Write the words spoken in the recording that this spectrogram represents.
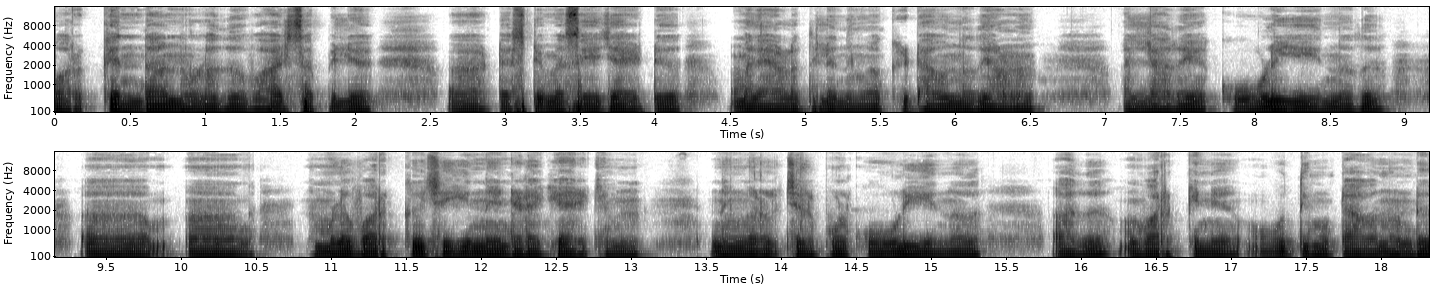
വർക്ക് എന്താണെന്നുള്ളത് വാട്സപ്പിൽ ടെക്സ്റ്റ് മെസ്സേജായിട്ട് മലയാളത്തിൽ നിങ്ങൾക്ക് ഇടാവുന്നതാണ്. അല്ലാതെ കോൾ ചെയ്യുന്നത് നമ്മൾ വർക്ക് ചെയ്യുന്നതിന്റെ ഇടയ്ക്കായിരിക്കും നിങ്ങൾ ചിലപ്പോൾ കോൾ ചെയ്യുന്നത്. അത് വർക്കിന് ബുദ്ധിമുട്ടാകുന്നുണ്ട്.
